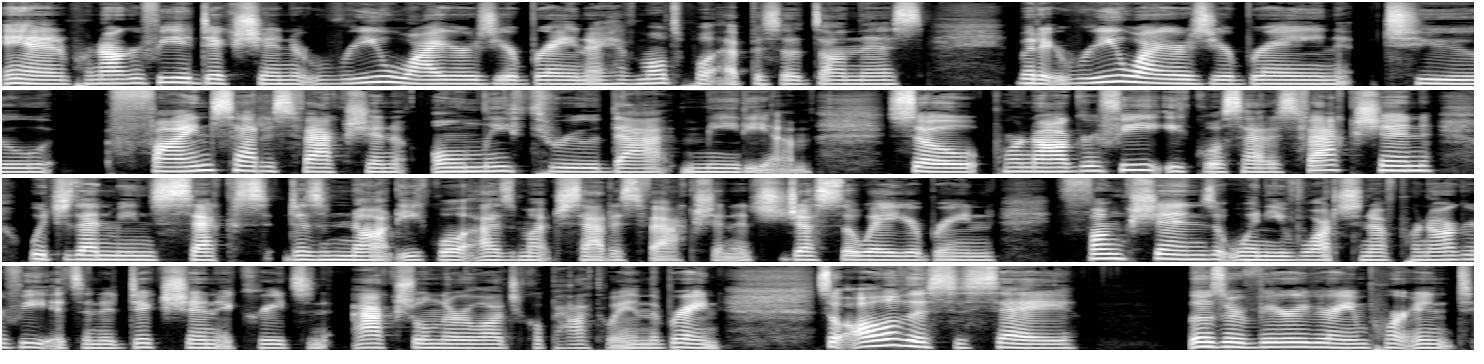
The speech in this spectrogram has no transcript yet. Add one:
And pornography addiction rewires your brain. I have multiple episodes on this, but it rewires your brain to find satisfaction only through that medium. So, pornography equals satisfaction, which then means sex does not equal as much satisfaction. It's just the way your brain functions when you've watched enough pornography. It's an addiction, it creates an actual neurological pathway in the brain. So, all of this to say, those are very, very important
